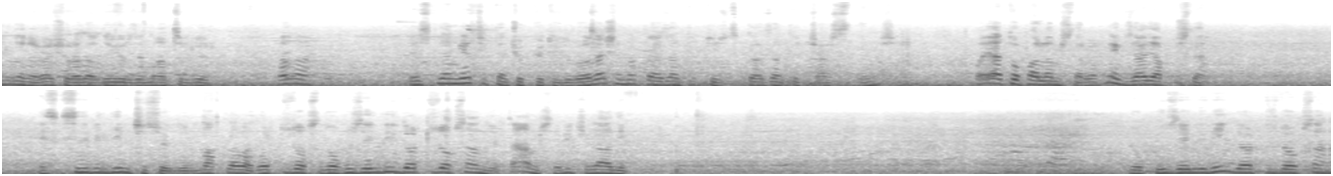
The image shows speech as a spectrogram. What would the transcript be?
Yıllar evvel şuralarda yürüdüğümü hatırlıyorum. Valla eskiden gerçekten çok kötüydü bu aralar. Şimdi bak Gaziantep turistik Gaziantep çarşısı demiş. Bayağı toparlamışlar bak ne güzel yapmışlar. Eskisini bildiğim için söylüyorum. Baklava 490, 950 değil 490 diyor. Tamam işte bir kilo alayım. ...950 değil 490. Ha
